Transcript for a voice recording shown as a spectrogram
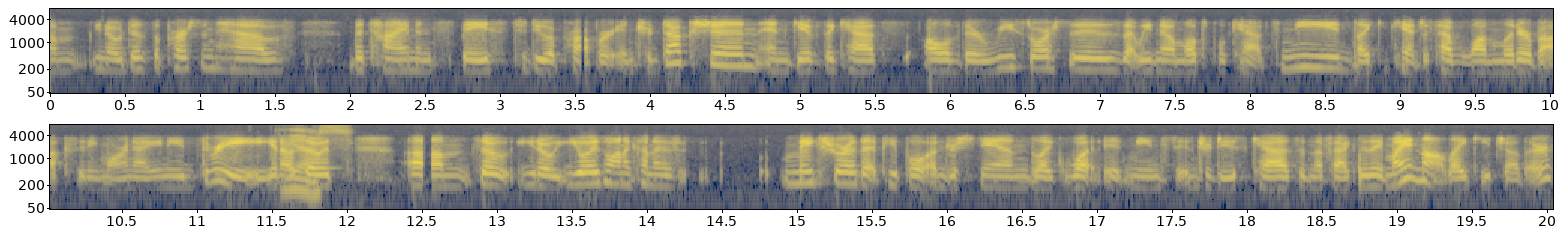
Um, you know, does the person have the time and space to do a proper introduction and give the cats all of their resources that we know multiple cats need? Like you can't just have one litter box anymore. Now you need three. You know, so it's um, so you know you always want to kind of make sure that people understand like what it means to introduce cats and the fact that they might not like each other.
